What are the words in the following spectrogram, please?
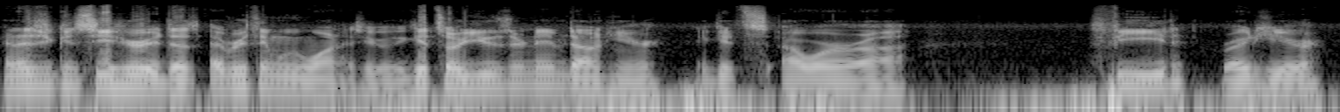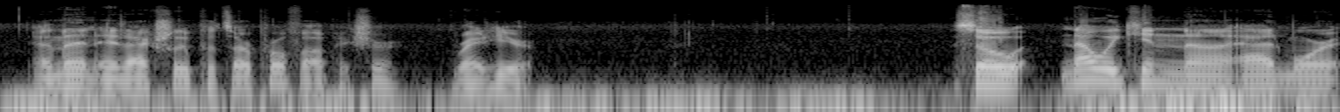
And as you can see here it does everything we want it to. It gets our username down here. It gets our uh, feed right here and then it actually puts our profile picture right here. So now we can uh, add more,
